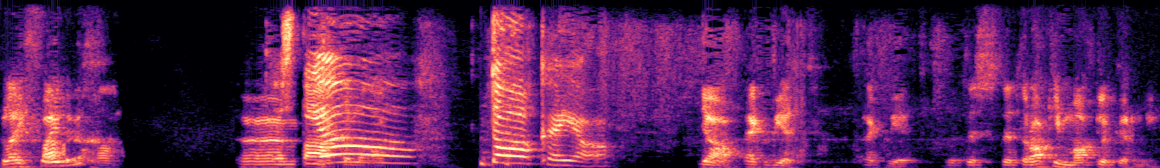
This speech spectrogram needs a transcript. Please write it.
bly veilig. Ehm um, taak. Ja. Take ja. Ja, ek weet. Ek weet. Dit is dit raak nie makliker nie.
